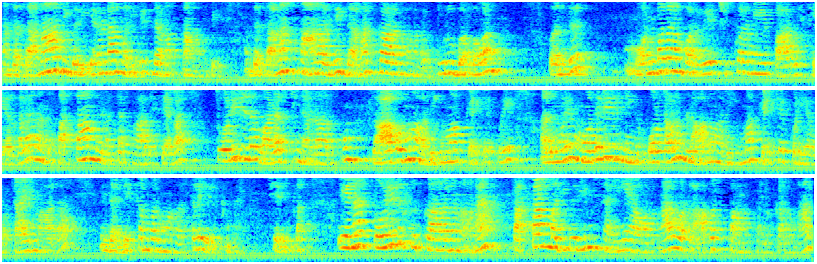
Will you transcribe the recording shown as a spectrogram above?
அந்த தனாதிபதி இரண்டாம் அதிபதி தனஸ்தானாதிபதி அந்த தனஸ்தானாதிபதி தனக்காரகனோட குரு பகவான் வந்து ஒன்பதாம் பார்வையை சுக்கரனையை பார்வை செய்யறதால அந்த பத்தாம் இடத்தை பார்வை செய்யறதால தொழில வளர்ச்சி நல்லா இருக்கும் லாபமும் அதிகமா கிடைக்கக்கூடிய அது மூலியம் முதலீடு நீங்க போட்டாலும் லாபம் அதிகமா கிடைக்கக்கூடிய ஒரு டைமாக தான் இந்த டிசம்பர் மாதத்துல இருக்குங்க. சரிங்களா? ஏன்னா தொழிலுக்கு காரணமான பத்தாம் அதிபதியும் சனியே ஆகிறதுனால ஒரு லாபஸ்தானத்தில் இருக்கிறதுனால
